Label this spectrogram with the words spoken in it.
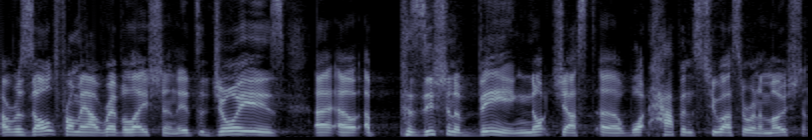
a result from our revelation. It's, joy is a, a, a position of being, not just uh, what happens to us or an emotion.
